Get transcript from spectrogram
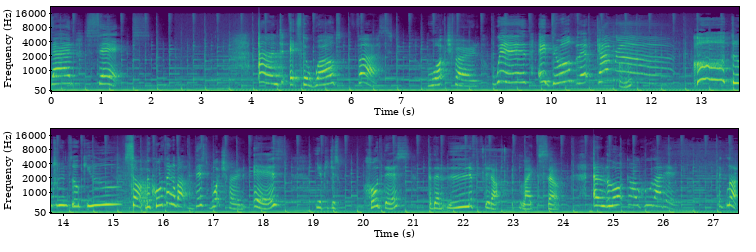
Z6. And it's the world's first watch phone with a dual flip camera. Oh, that looks so cute. So the cool thing about this watch phone is you have to just hold this and then lift it up like so. And look how cool that is. Like look,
